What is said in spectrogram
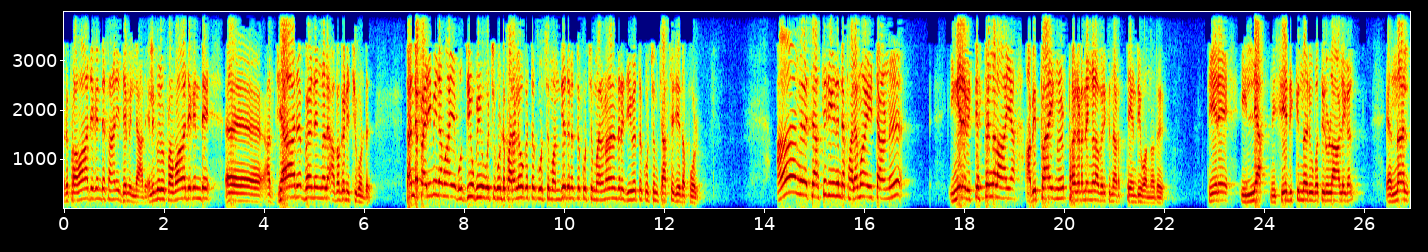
ഒരു പ്രവാചകന്റെ സാന്നിധ്യമില്ലാതെ അല്ലെങ്കിൽ ഒരു പ്രവാചകന്റെ അധ്യാപനങ്ങളെ അവഗണിച്ചുകൊണ്ട് തന്റെ പരിമിതമായ ബുദ്ധി ഉപയോഗിച്ചുകൊണ്ട് പരലോകത്തെക്കുറിച്ചും അന്ത്യദിനത്തെക്കുറിച്ചും മരണാനന്തര ജീവിതത്തെക്കുറിച്ചും ചർച്ച ചെയ്തപ്പോൾ ആ അങ്ങനെ ചർച്ച ചെയ്തതിന്റെ ഫലമായിട്ടാണ് ഇങ്ങനെ വ്യത്യസ്തങ്ങളായ അഭിപ്രായങ്ങൾ പ്രകടനങ്ങൾ അവർക്ക് നടത്തേണ്ടി വന്നത്. തീരെ ഇല്ല നിഷേധിക്കുന്ന രൂപത്തിലുള്ള ആളുകൾ. എന്നാൽ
